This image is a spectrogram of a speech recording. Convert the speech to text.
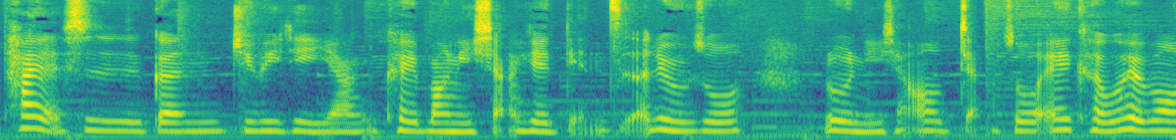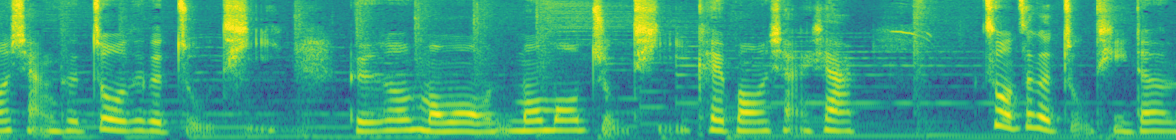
它也是跟 GPT 一样，可以帮你想一些点子啊。例如说，如果你想要讲说，哎、可不可以帮我想一个做这个主题？比如说某某某某主题，可以帮我想一下做这个主题的。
